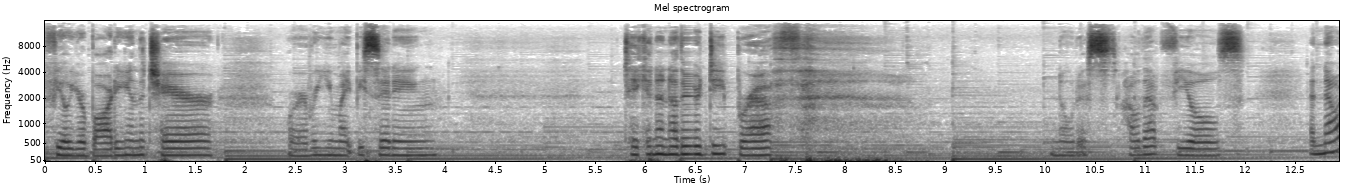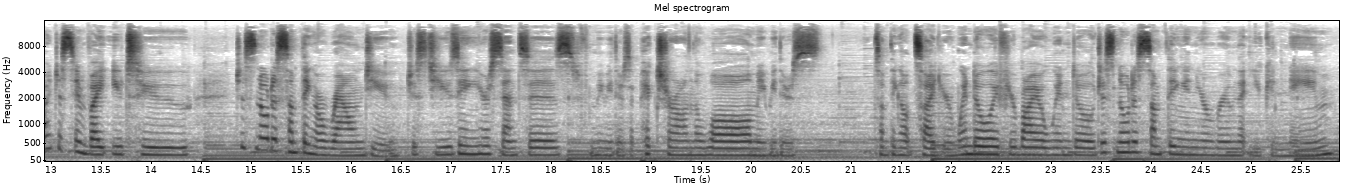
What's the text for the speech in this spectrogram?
feel your body in the chair, wherever you might be sitting. Take in another deep breath. Notice how that feels. And now I just invite you to just notice something around you, just using your senses. Maybe there's a picture on the wall, maybe there's something outside your window if you're by a window. Just notice something in your room that you can name.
